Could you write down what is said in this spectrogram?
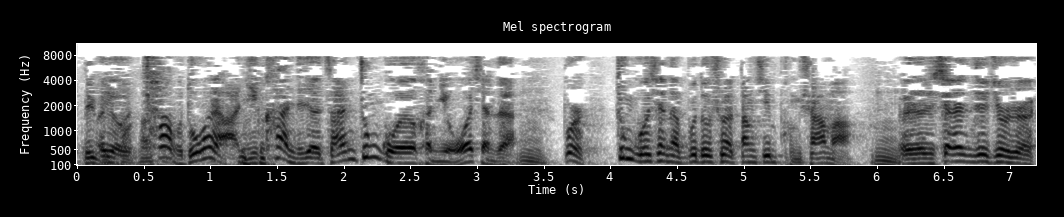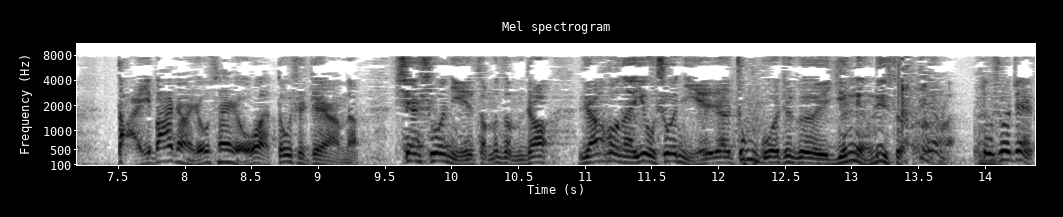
对，哎呦，差不多呀！你看这咱中国很牛啊，现在，嗯，不是中国现在不都说当心捧杀吗？嗯，呃，现在这就是打一巴掌揉三揉啊，都是这样的。先说你怎么怎么着，然后呢又说你中国这个引领绿色革命了，都说这个。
